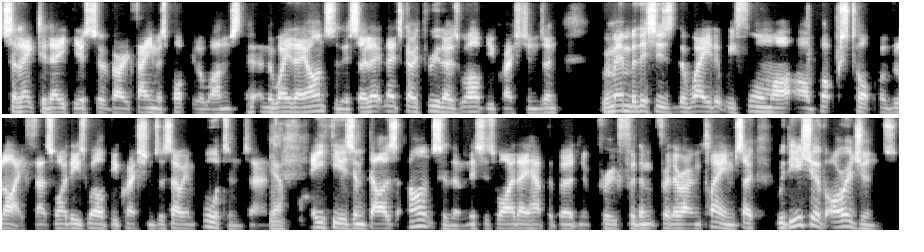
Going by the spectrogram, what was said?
selected atheists who are very famous, popular ones, and the way they answer this. So let, let's go through those worldview questions. And Remember, this is the way that we form our, our box top of life. That's why these worldview questions are so important. And yeah. atheism does answer them. This is why they have the burden of proof for them for their own claims. So with the issue of origins,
